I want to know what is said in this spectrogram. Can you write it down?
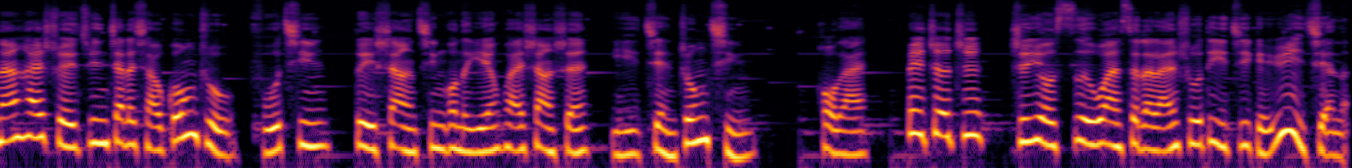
南海水君家的小公主福清对上清宫的延怀上神一见钟情，后来被这只只有四万岁的蓝叔地基给遇见了，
